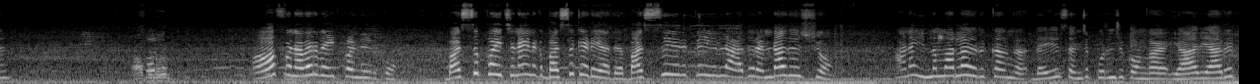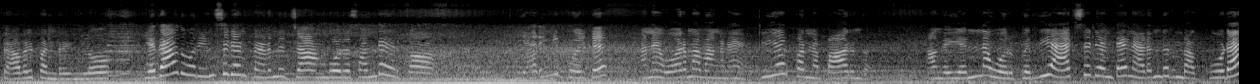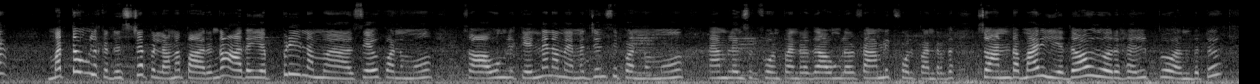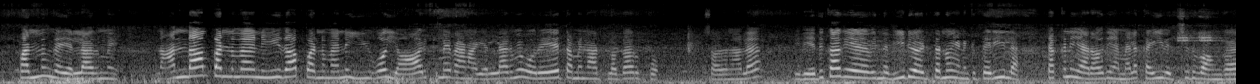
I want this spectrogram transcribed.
ஆஃப் அன் ஹவர் வெயிட் பண்ணியிருக்கோம். பஸ் போயிடுச்சுன்னா எனக்கு பஸ் கிடையாது. பஸ் இருக்கு இல்லை அது ரெண்டாவது விஷயம். ஆனால் இந்த மாதிரிலாம் இருக்காங்க. தயவு செஞ்சு புரிஞ்சுக்கோங்க. யார் யார் ட்ராவல் பண்ணுறீங்களோ ஏதாவது ஒரு இன்சிடென்ட் நடந்துச்சா? அங்கே ஒரு சண்டை இருக்கா? இறங்கி போயிட்டு அண்ணே ஓரமாக வாங்கினே கிளியர் பண்ண பாருங்க. அங்கே என்ன ஒரு பெரிய ஆக்சிடென்ட்டே நடந்திருந்தா கூட மற்றவங்களுக்கு டிஸ்டர்ப் இல்லாமல் பாருங்கள் அதை எப்படி நம்ம சேவ் பண்ணுமோ? ஸோ அவங்களுக்கு என்ன நம்ம எமர்ஜென்சி பண்ணணுமோ ஆம்புலன்ஸுக்கு ஃபோன் பண்ணுறது அவங்களோட ஃபேமிலிக்கு ஃபோன் பண்ணுறது ஸோ அந்த மாதிரி ஏதாவது ஒரு ஹெல்ப் வந்துட்டு பண்ணுங்க எல்லாருமே. நான் தான் பண்ணுவேன் நீ தான் பண்ணுவேன்னு ஈகோ யாருக்குமே வேணாம். எல்லாருமே ஒரே தமிழ்நாட்டில் தான் இருக்கும். ஸோ அதனால் இது எதுக்காக இந்த வீடியோ எடுத்தனும் எனக்கு தெரியல. டக்குன்னு யாராவது என் மேலே கை வச்சிடுவாங்க.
